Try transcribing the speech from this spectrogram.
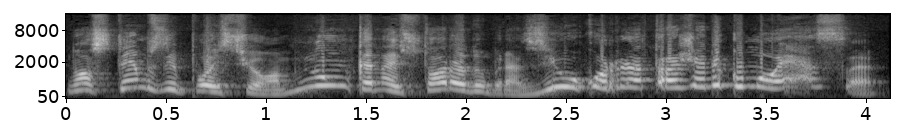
Nós temos depois esse homem. Nunca na história do Brasil ocorreu uma tragédia como essa.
